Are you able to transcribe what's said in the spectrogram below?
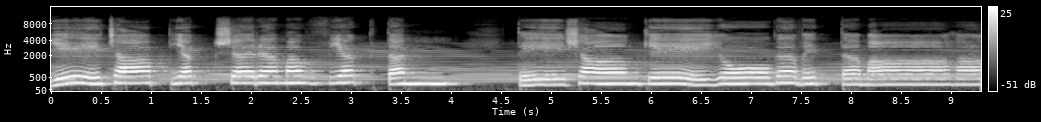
ये चाप्यक्षरमव्यक्तन् तेषां के योगवित्तमाः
